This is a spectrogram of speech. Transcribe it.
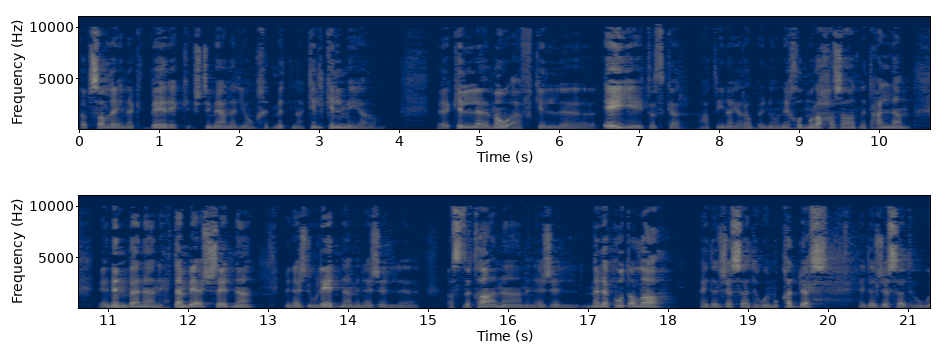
فبصلي إنك تبارك اجتماعنا اليوم خدمتنا كل كلمة يا رب. آه، كل موقف كل آية تذكر أعطينا يا رب إنه ناخذ ملاحظات نتعلم آه، ننبنى نهتم بأجسادنا من أجل أولادنا من أجل أصدقائنا من أجل ملكوت الله هذا الجسد هو مقدس هذا الجسد هو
